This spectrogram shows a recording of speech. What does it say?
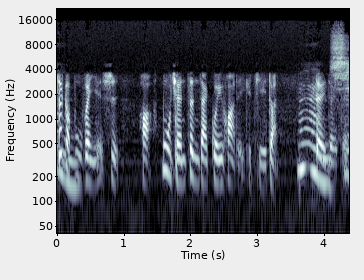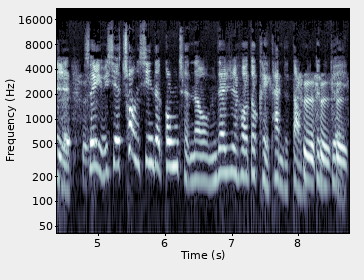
这个部分也是。好，目前正在规划的一个阶段。嗯，对对是，所以有一些创新的工程呢，我们在日后都可以看得到，对不对？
